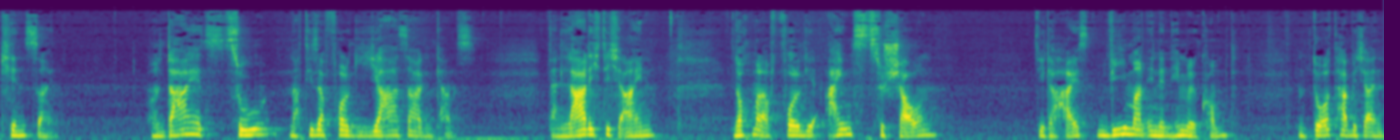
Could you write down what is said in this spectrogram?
Kind sein? Und da jetzt zu, nach dieser Folge Ja sagen kannst, dann lade ich dich ein, nochmal auf Folge 1 zu schauen, die da heißt, wie man in den Himmel kommt. Und dort habe ich ein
